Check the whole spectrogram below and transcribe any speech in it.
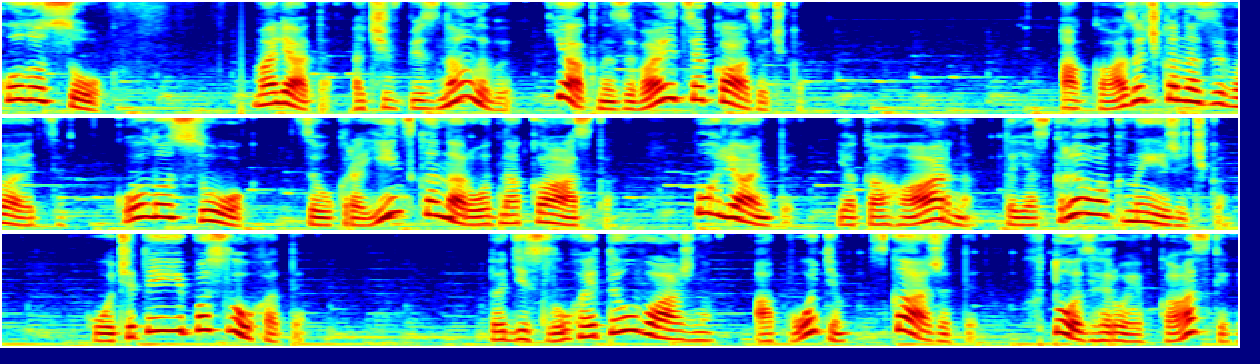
колосок. Малята, а чи впізнали ви, як називається казочка? А казочка називається Колосок. Це українська народна казка. Погляньте, яка гарна та яскрава книжечка. Хочете її послухати? Тоді слухайте уважно, а потім скажете, хто з героїв казки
